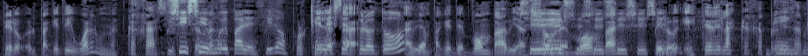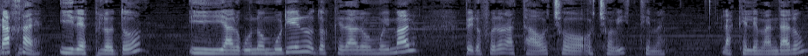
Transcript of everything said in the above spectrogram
Pero el paquete igual, unas cajas así. Sí, sí, muy parecido. Porque que les explotó Habían paquetes bomba, había Sí, sobres sí, sí, bombas. sí. Pero este de las cajas en precisamente. cajas y le explotó. Y algunos murieron, otros quedaron muy mal, pero fueron hasta ocho, ocho víctimas las que le mandaron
